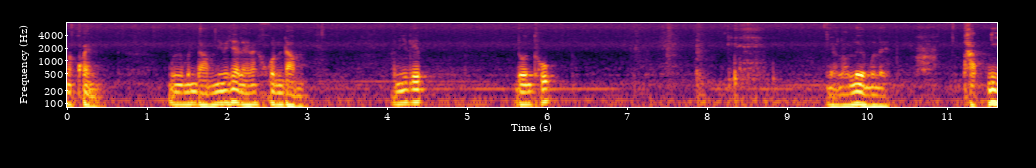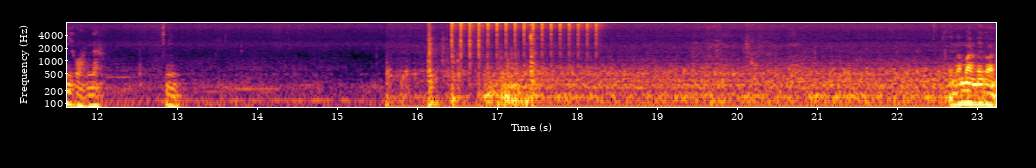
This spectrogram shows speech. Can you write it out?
มาแขวนมือมันดำนี่ไม่ใช่อะไรนะคนดำอันนี้เล็บโดนทุบเดี๋ยวเราเริ่มกันเลย ผัดนี่ก่อนนะนี่ น้ำมันไปก่อน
